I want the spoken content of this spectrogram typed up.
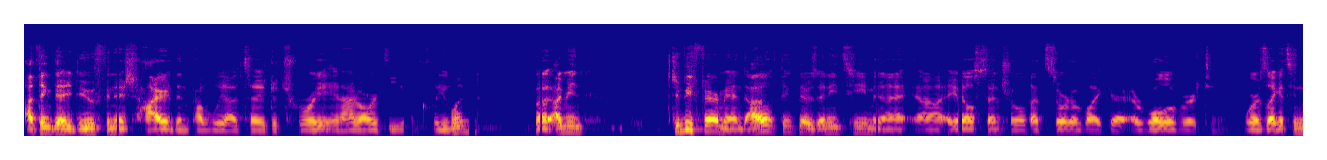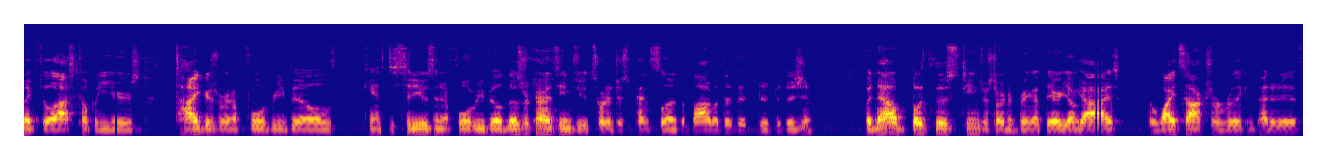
I think they do finish higher than probably I'd say Detroit and I'd argue even Cleveland. But I mean, to be fair, man, I don't think there's any team in that uh, AL Central that's sort of like a, a rollover team. Whereas like it seemed like for the last couple years, Tigers were in a full rebuild, Kansas City was in a full rebuild. Those were kind of teams you'd sort of just pencil in at the bottom of the, the division. But now both of those teams are starting to bring up their young guys. The White Sox are really competitive.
